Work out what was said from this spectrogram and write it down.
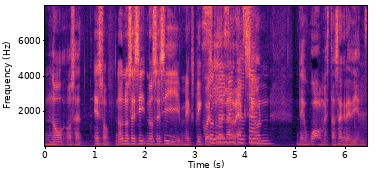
no, o sea, eso, no, no sé si, no sé si me explico esto de la reacción de wow, me estás agrediendo.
